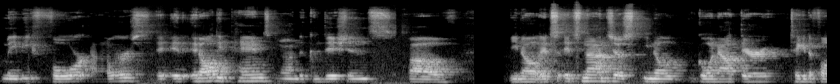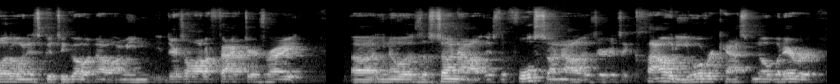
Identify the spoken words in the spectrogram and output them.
maybe four hours. It, it, it, all depends on the conditions of, you know, it's it's not just you know going out there taking the photo and it's good to go. No, I mean there's a lot of factors, right? Uh, you know, is the sun out? Is the full sun out? Is there is it cloudy, overcast? You know, whatever.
